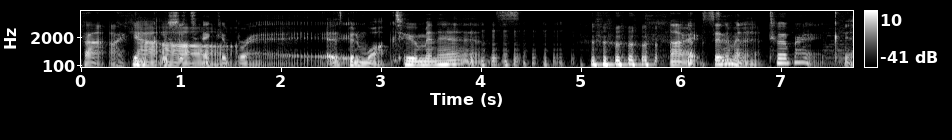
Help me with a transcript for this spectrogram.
that I think Yeah, we should take a break. It's been what, two minutes? All right, see in a minute. To a break. Yeah.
